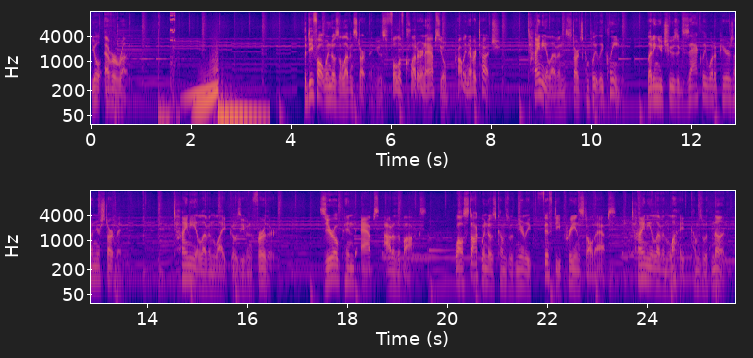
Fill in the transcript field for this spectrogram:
you'll ever run. The default Windows 11 start menu is full of clutter and apps you'll probably never touch. Tiny 11 starts completely clean, letting you choose exactly what appears on your start menu. Tiny 11 Lite goes even further. Zero pinned apps out of the box. While stock Windows comes with nearly 50 pre-installed apps, Tiny 11 Lite comes with none,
